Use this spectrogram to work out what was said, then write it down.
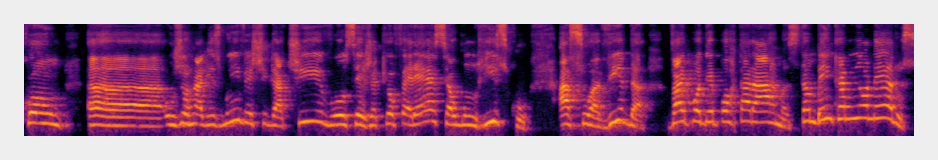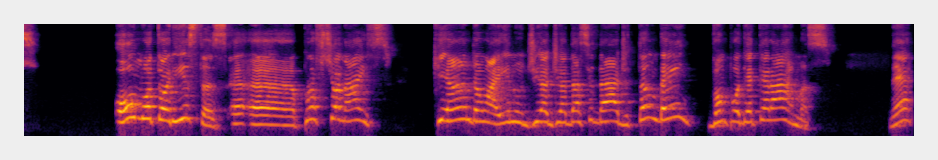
com uh, o jornalismo investigativo, ou seja, que oferece algum risco à sua vida, vai poder portar armas. Também caminhoneiros ou motoristas é, é, profissionais que andam aí no dia a dia da cidade, também vão poder ter armas. Né?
